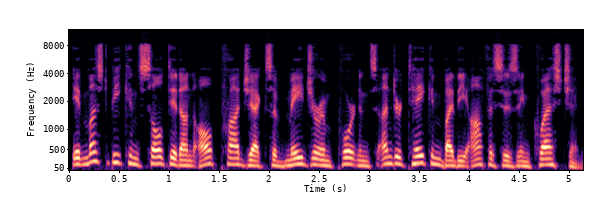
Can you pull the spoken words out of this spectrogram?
It must be consulted on all projects of major importance undertaken by the offices in question.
